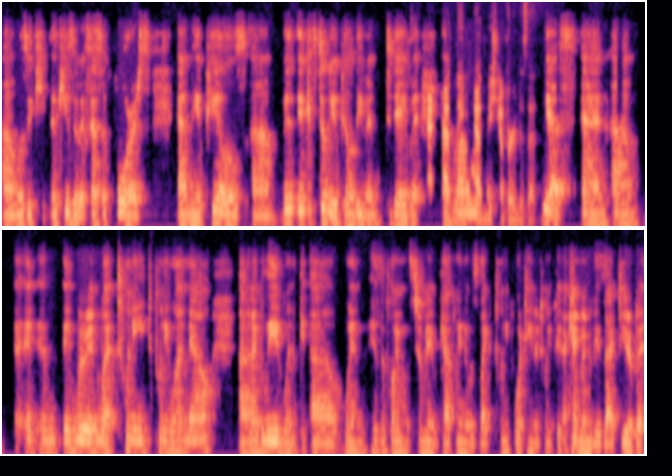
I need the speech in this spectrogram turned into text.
um, was ac- accused of excessive force, and the appeals, um, it, it, could still be appealed even today, but Adley, Adley Shepherd, is that? Yes, and um, and, and, and we're in what 2021 now, uh, and I believe when uh, when his employment was terminated with Kathleen, it was like 2014 or 2015. I can't remember the exact year, but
